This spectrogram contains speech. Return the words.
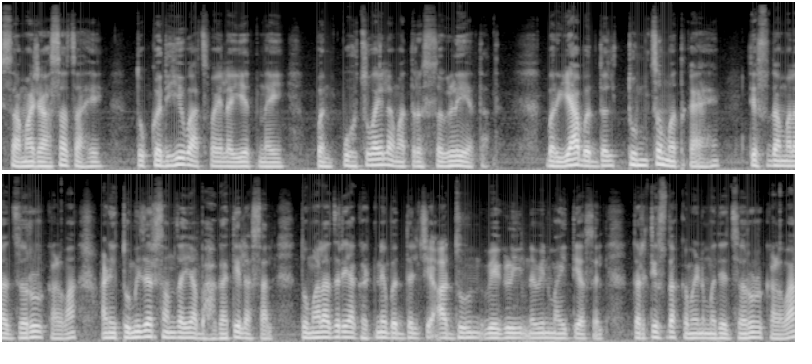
समाज असाच आहे. तो कधीही वाचवायला येत नाही. पण पोहोचवायला मात्र सगळे येतात. बरं याबद्दल तुमचं मत काय आहे? ते सुद्धा मला जरूर कळवा. आणि तुम्ही जर समजा या भागातील असाल तुम्हाला जर या घटनेबद्दलची अजून वेगळी नवीन माहिती असेल तर ती सुद्धा कमेंटमध्ये जरूर कळवा.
